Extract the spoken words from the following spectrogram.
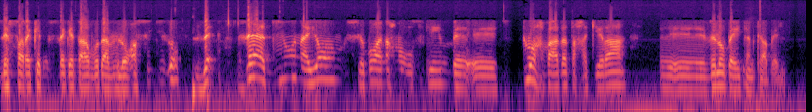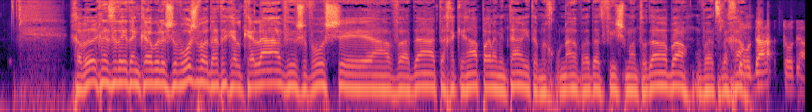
לפרק את מפלגת העבודה ולא עשיתי זאת. זה, זה הדיון היום שבו אנחנו עוסקים בדוח ועדת החקירה ולא באיתן כבל. חבר הכנסת איתן כבל, יושב ראש ועדת הכלכלה ויושב ראש הוועדת החקירה הפרלמנטרית המכונה ועדת פישמן, תודה רבה ובהצלחה. תודה, תודה.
